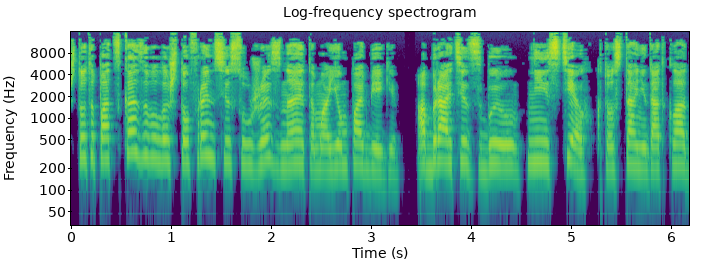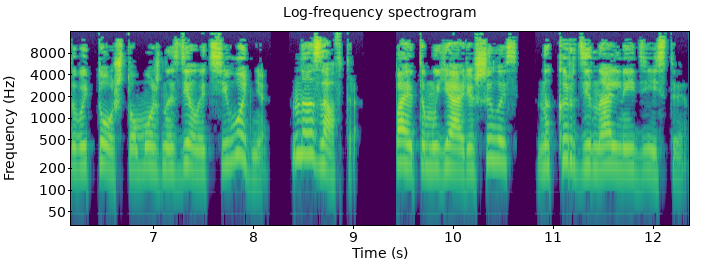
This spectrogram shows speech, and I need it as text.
Что-то подсказывало, что Фрэнсис уже знает о моем побеге. А братец был не из тех, кто станет откладывать то, что можно сделать сегодня, на завтра. Поэтому я решилась на кардинальные действия.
